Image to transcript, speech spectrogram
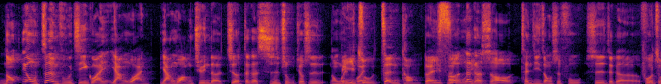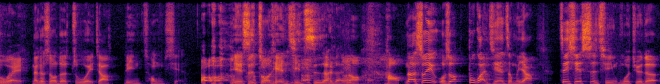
农用政府机关养网养网军的，就这个始祖就是农委会。鼻祖正统。对，而那个时候陈吉仲是副是这个副主委，那个时候的主委叫林聪贤，哦，也是昨天请辞的人哦。好，那所以我说，不管今天怎么样，这些事情，我觉得。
